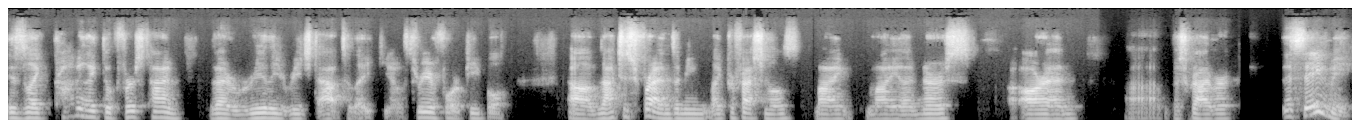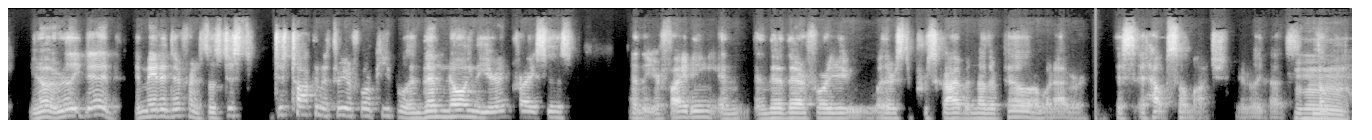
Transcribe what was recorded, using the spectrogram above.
is like probably like the first time that I really reached out to like you know three or four people, um, not just friends. I mean like professionals, my my uh, nurse, RN, uh, prescriber. It saved me. You know, it really did. It made a difference. So it's just just talking to three or four people and them knowing that you're in crisis and that you're fighting and, and they're there for you, whether it's to prescribe another pill or whatever. It's, it helps so much. It really does. Don't, Mm.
